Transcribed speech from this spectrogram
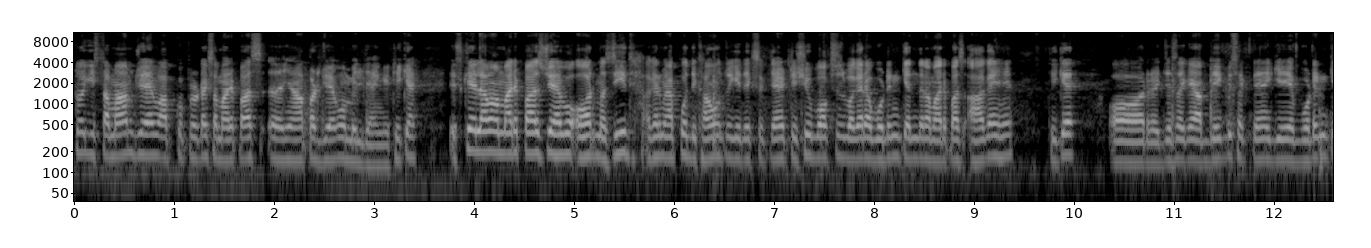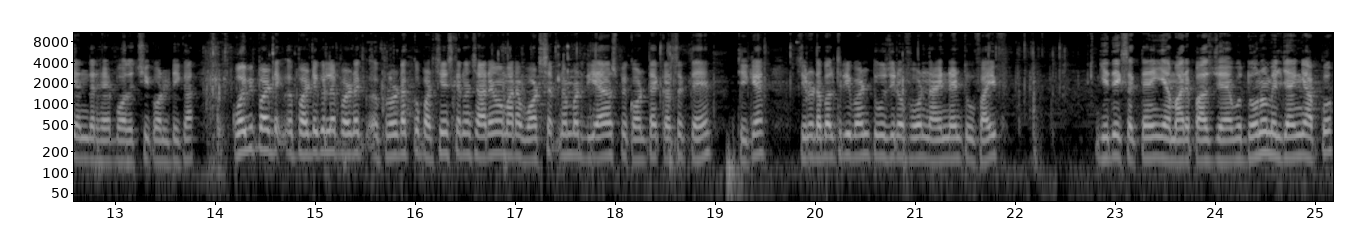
तो ये तमाम जो है वो आपको प्रोडक्ट्स हमारे पास यहाँ पर जो है वो मिल जाएँगे, ठीक है। इसके अलावा हमारे पास जो है वो और मज़ीद अगर मैं आपको दिखाऊँ तो ये देख सकते हैं टिश्यू बॉक्सेस वगैरह वुडन के अंदर हमारे पास आ गए हैं ठीक है? और जैसा कि आप देख भी सकते हैं ये वुडन के अंदर है बहुत अच्छी क्वालिटी का। कोई भी पर्टिकुलर प्रोडक्ट प्रोडक्ट को परचेज़ करना चाह रहे हो हमारा व्हाट्सएप नंबर दिया है उस पर कॉन्टैक्ट कर सकते हैं ठीक है? Zero double three one two zero four nine nine two five ये देख सकते हैं ये हमारे पास जो है वो दोनों मिल जाएँगे आपको।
